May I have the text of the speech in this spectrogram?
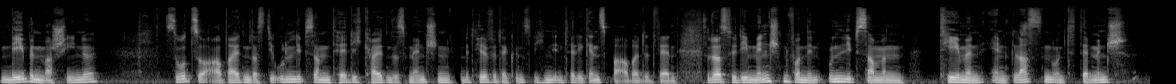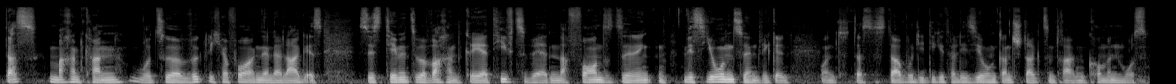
neben Maschine so zu arbeiten, dass die unliebsamen Tätigkeiten des Menschen mit Hilfe der künstlichen Intelligenz bearbeitet werden, sodass wir die Menschen von den unliebsamen Themen entlasten und der Mensch das machen kann, wozu er wirklich hervorragend in der Lage ist, Systeme zu überwachen, kreativ zu werden, nach vorne zu denken, Visionen zu entwickeln. Und das ist da, wo die Digitalisierung ganz stark zum Tragen kommen muss.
